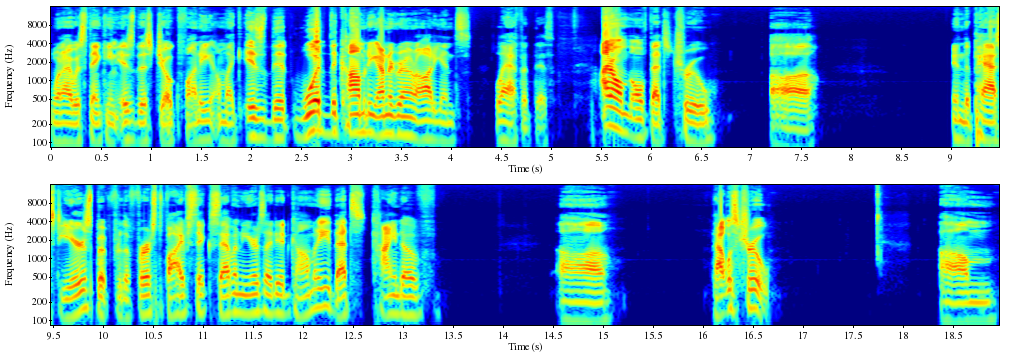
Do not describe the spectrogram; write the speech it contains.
when I was thinking, is this joke funny? I'm like, is that would the comedy underground audience laugh at this? I don't know if that's true uh, in the past years, but for the first five, six, seven years I did comedy, that's kind of uh, that was true. Um,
